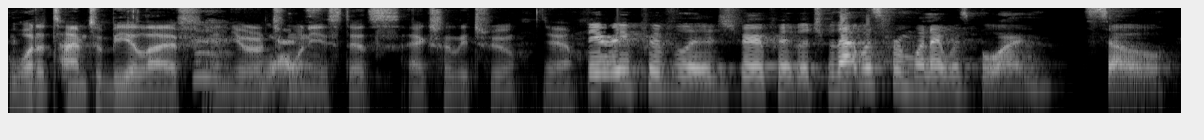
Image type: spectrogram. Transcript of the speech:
what a time to be alive in your yes. 20s. That's actually true. Yeah. Very privileged, very privileged. But that was from when I was born. So,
